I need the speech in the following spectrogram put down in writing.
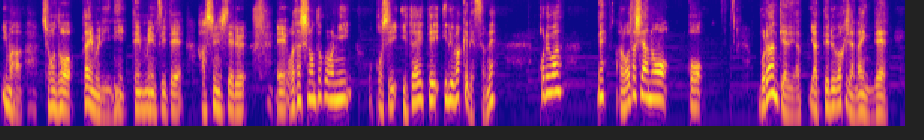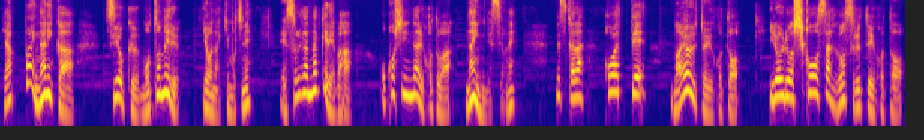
今ちょうどタイムリーに店名について発信している、え私のところにお越しいただいているわけですよね。これはね、あの私、あの、こう、ボランティアでやってるわけじゃないんで、やっぱり何か強く求めるような気持ちね、えそれがなければお越しになることはないんですよね。ですから、こうやって迷うということ、いろいろ試行錯誤するということ、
